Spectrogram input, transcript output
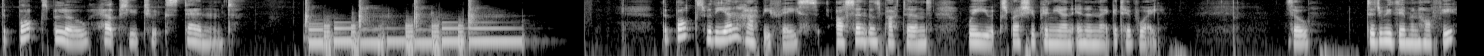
The box below helps you to extend. The box with the unhappy face are sentence patterns where you express your opinion in a negative way. So, dydw i ddim yn hoffi?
